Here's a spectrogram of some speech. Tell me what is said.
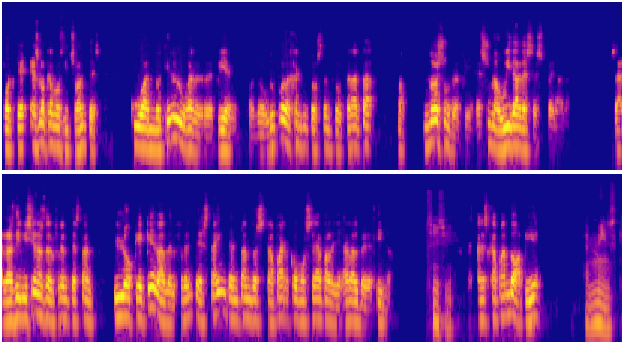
Porque es lo que hemos dicho antes, cuando tiene lugar el repliegue, cuando el grupo de ejércitos centro trata, no es un repliegue, es una huida desesperada. O sea, las divisiones del frente están, lo que queda del frente está intentando escapar como sea para llegar al Berecina. Sí, sí. Están escapando a pie. En Minsk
